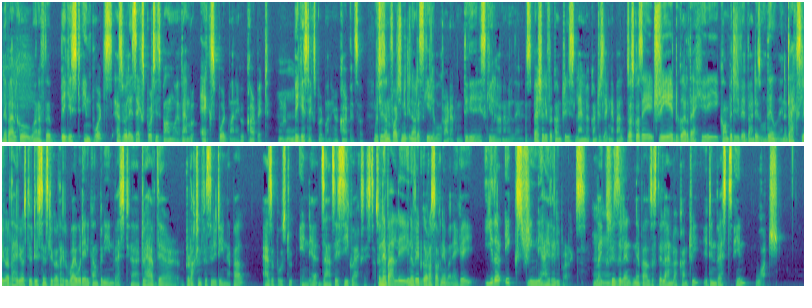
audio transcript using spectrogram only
नेपालको one of the biggest imports as well as exports is palm oil हाम्रो export भनेको carpet biggest export भनेको carpet छ which is unfortunately not a scalable product त्यति धेरै scale गर्न मिल्दैन specially for countries land countries like Nepal जसको चाहिँ ट्रेड गर्दाखेरि कम्पिटेटिभ एडभान्टेज हुँदै हुँदैन ट्याक्सले गर्दाखेरि होस् त्यो डिस्टेन्सले गर्दाखेरि why would any company invest to have their production facility in Nepal as opposed to India जहाँ चाहिँ सीको एक्सेस छ? सो नेपालले इनोभेट गर्न सक्ने भनेकै either extremely high value products like Switzerland, Nepal, just the landlocked country, it invests in watch,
